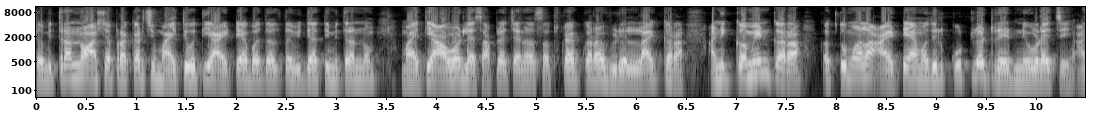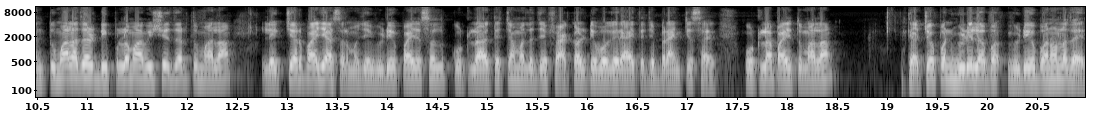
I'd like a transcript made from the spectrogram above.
तर मित्रांनो अशा प्रकारची माहिती होती. आय टी आयबद्दल तर विद्यार्थी मित्रांनो माहिती आवडल्यास आपल्या चॅनलला सबस्क्राईब करा व्हिडिओला लाईक करा आणि कमेंट करा का तुम्हाला आय टी आयमधील कुठलं ट्रेड निवडायचे आणि तुम्हाला जर डिप्लोमाविषयी जर तुम्हाला लेक्चर पाहिजे असेल म्हणजे व्हिडिओ पाहिजे असेल कुठला त्याच्यामधलं जे फॅकल्टी वगैरे आहे त्याचे ब्रँचेस आहेत कुठला पाहिजे तुम्हाला त्याच्यावर पण व्हिडिओला ब व्हिडिओ बनवला जाईल.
